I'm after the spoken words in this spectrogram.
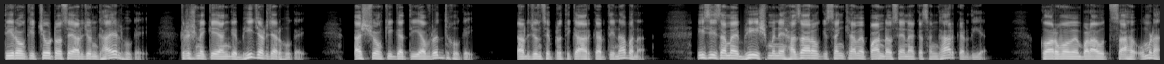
तीरों की चोटों से अर्जुन घायल हो गए। कृष्ण के अंग भी जर्जर हो गए। अश्वों की गति अवरुद्ध हो गई। अर्जुन से प्रतिकार करते न बना। इसी समय भीष्म ने हज़ारों की संख्या में पांडव सेना का संहार कर दिया। कौरवों में बड़ा उत्साह उमड़ा।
